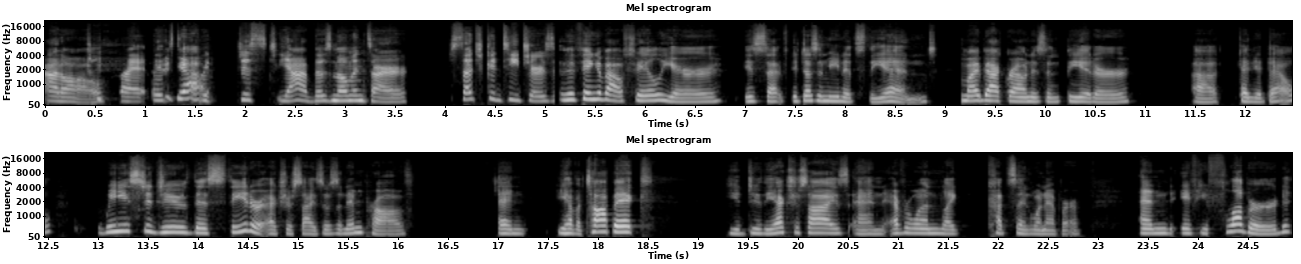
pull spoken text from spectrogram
at all. But it's yeah. Like just, yeah, those moments are such good teachers. The thing about failure is that it doesn't mean it's the end. My background is in theater. Uh, can you tell? We used to do this theater exercise. It was an improv. And you have a topic, you do the exercise, and everyone like cuts in whenever. And if you flubbered,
